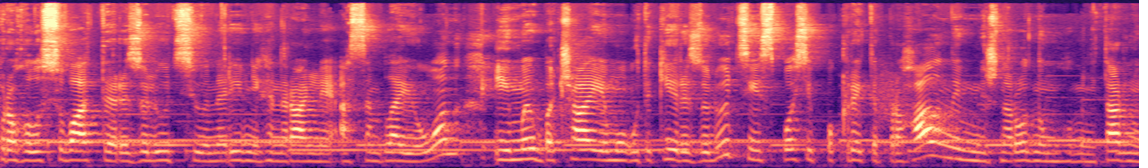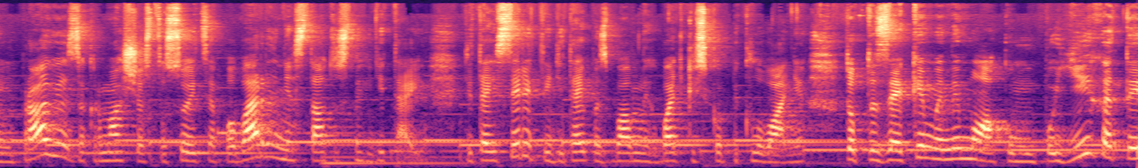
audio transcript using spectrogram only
проголосувати резолюцію на рівні Генеральної асамблеї ООН. І ми бачаємо у такій резолюції спосіб покрити прогалини в міжнародному гуманітарному праві, зокрема, що стосується повернення статусних дітей, дітей сиріт і дітей позбавлених батьківського піклування, тобто за якими нема кому поїхати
